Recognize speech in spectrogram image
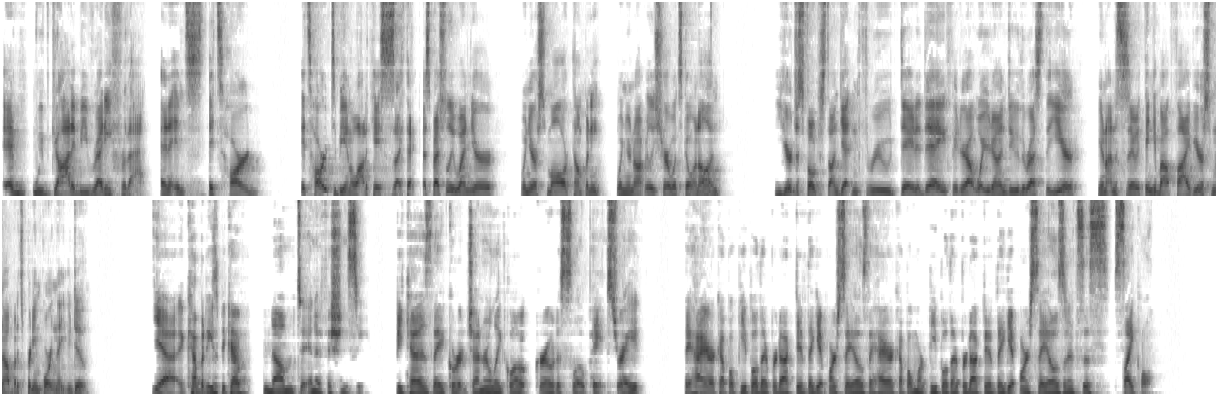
And we've got to be ready for that. And it's it's hard it's hard to be in a lot of cases, I think, especially when you're when you're a smaller company, when you're not really sure what's going on. You're just focused on getting through day to day, figure out what you're going to do the rest of the year. You're not necessarily thinking about five years from now, but it's pretty important that you do. Yeah, companies become numb to inefficiency because they generally grow, grow at a slow pace, right? They hire a couple people, they're productive, they get more sales, they hire a couple more people, they're productive, they get more sales, and it's this cycle.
